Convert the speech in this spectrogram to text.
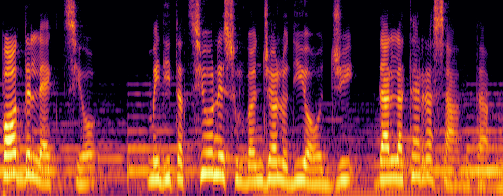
Pod Lezio Meditazione sul Vangelo di oggi dalla Terra Santa.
